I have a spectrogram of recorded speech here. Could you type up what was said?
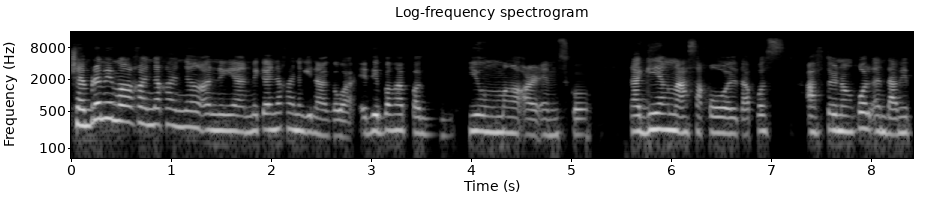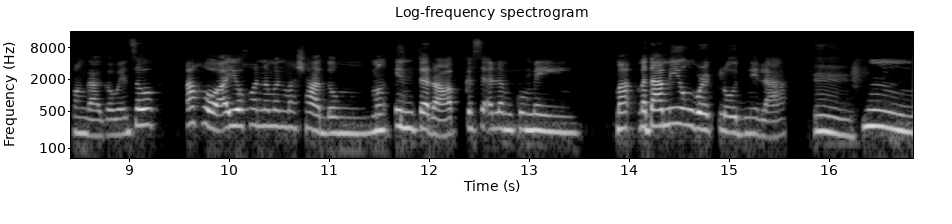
syempre may mga kanya-kanyang ano yan, may kanya-kanyang ginagawa. Eh, di ba nga pag yung mga RMs ko, lagi yung nasa call. Tapos, after ng call, ang dami pang gagawin. So, ako, ayoko naman masyadong mang-interrupt kasi alam ko may, ma- madami yung workload nila. Mm. Hmm.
